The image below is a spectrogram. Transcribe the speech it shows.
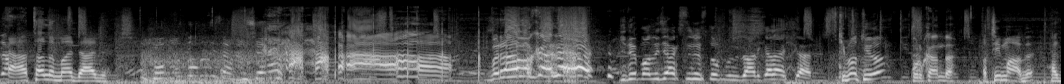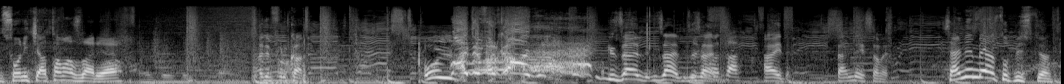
Ya atalım hadi hadi. Bravo kale. Gidip alacaksınız topunuzu arkadaşlar. Kim atıyor? Furkan da. Atayım abi. Hadi son iki atamazlar ya. Hadi Furkan. Hadi Furkan. güzeldi güzeldi güzeldi. Haydi. Sendeyiz Samet. Sen de mi beyaz topu istiyorsun?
